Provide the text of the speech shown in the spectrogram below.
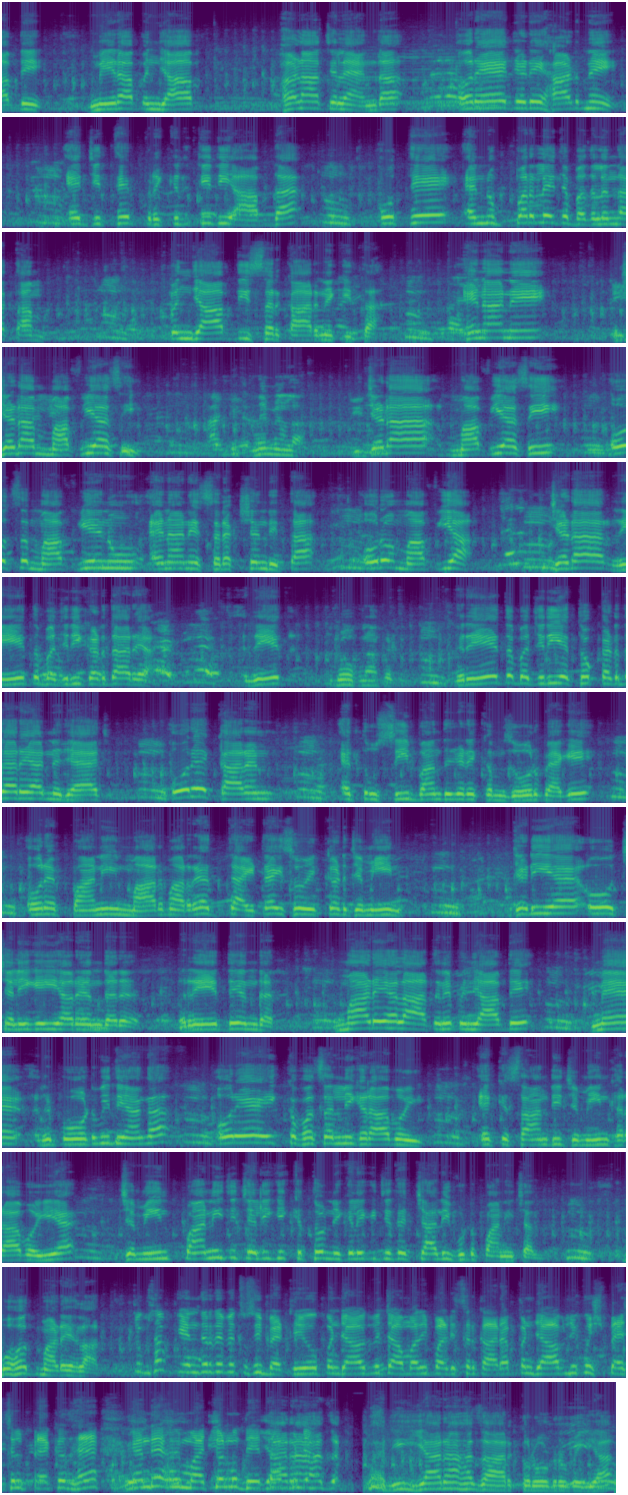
ਪੰਜਾਬ ਦੇ ਮੇਰਾ ਪੰਜਾਬ ਹੜ੍ਹਾਂ ਚ ਲੈਣ ਦਾ ਔਰ ਇਹ ਜਿਹੜੇ ਹੜ੍ਹ ਨੇ, ਇਹ ਜਿੱਥੇ ਪ੍ਰਕਿਰਤੀ ਦੀ ਆਪਦਾ ਉੱਥੇ ਇਹਨੂੰ ਪਰਲੇ ਚ ਬਦਲਣ ਦਾ ਕੰਮ ਪੰਜਾਬ ਦੀ ਸਰਕਾਰ ਨੇ ਕੀਤਾ। ਇਹਨਾਂ ਨੇ ਜਿਹੜਾ ਮਾਫੀਆ ਸੀ, ਨਹੀਂ ਮਿਲਣਾ। ਜਿਹੜਾ ਮਾਫੀਆ ਸੀ, ਉਸ ਮਾਫੀਏ ਨੂੰ ਇਹਨਾਂ ਨੇ ਸੰਰਕਸ਼ਣ ਦਿੱਤਾ ਔਰ ਉਹ ਮਾਫੀਆ ਜਿਹੜਾ ਰੇਤ ਬਜਰੀ ਕੱਢਦਾ ਰਿਹਾ, ਰੇਤ ਰੋਕਣਾ ਕੱਢ। ਰੇਤ ਬਜਰੀ ਇੱਥੋਂ ਕੱਢਦਾ ਰਿਹਾ ਨਜਾਇਜ਼। ਉਹਦੇ ਕਾਰਨ ਇਹ ਤੁਸੀਂ ਬੰਦ ਜਿਹੜੇ ਕਮਜ਼ੋਰ ਪੈ ਗਏ ਔਰ ਇਹ ਪਾਣੀ ਮਾਰ ਮਾਰ ਰਿਹਾ 250 ਏਕੜ ਜ਼ਮੀਨ ਜਿਹੜੀ ਹੈ ਉਹ ਚਲੀ ਗਈ ਹੈ ਉਹਦੇ ਅੰਦਰ, ਰੇਤ ਦੇ ਅੰਦਰ। ਮਾੜੇ ਹਾਲਾਤ ਨੇ ਪੰਜਾਬ ਦੇ। ਮੈਂ ਰਿਪੋਰਟ ਵੀ ਦਿਆਂਗਾ ਔਰ ਇਹ ਇੱਕ ਫਸਲ ਨਹੀਂ ਖਰਾਬ ਹੋਈ। ਇਹ ਕਿਸਾਨ ਦੀ ਜ਼ਮੀਨ ਖਰਾਬ ਹੋਈ ਹੈ। ਜ਼ਮੀਨ ਪਾਣੀ 'ਚ ਚਲੀ ਗਈ ਕਿੱਥੋਂ ਨਿਕਲੇਗੀ ਜਿੱਥੇ 40 ਫੁੱਟ ਪਾਣੀ ਚੱਲ ਬਹੁਤ ਮਾੜੇ ਹਾਲਾਤ। ਚੁੱਪ ਸਾਹਿਬ ਕੇਂਦਰ ਦੇ ਵਿੱਚ ਤੁਸੀਂ ਬੈਠੇ ਹੋ। ਪੰਜਾਬ ਦੇ ਵਿੱਚ ਆਮ ਆਦਮੀ ਪਾਰਟੀ ਸਰਕਾਰ ਹੈ ਪੰਜਾਬ ਲਈ ਕੋਈ ਸਪੈਸ਼ਲ ਪੈਕੇਜ ਹੈ? ਕਹਿੰਦੇ ਹਿਮਾਚਲ ਨੂੰ ਦੇਤਾ 11000 ਭਾਜੀ 11000 ਕਰੋੜ ਰੁਪਈਆ।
